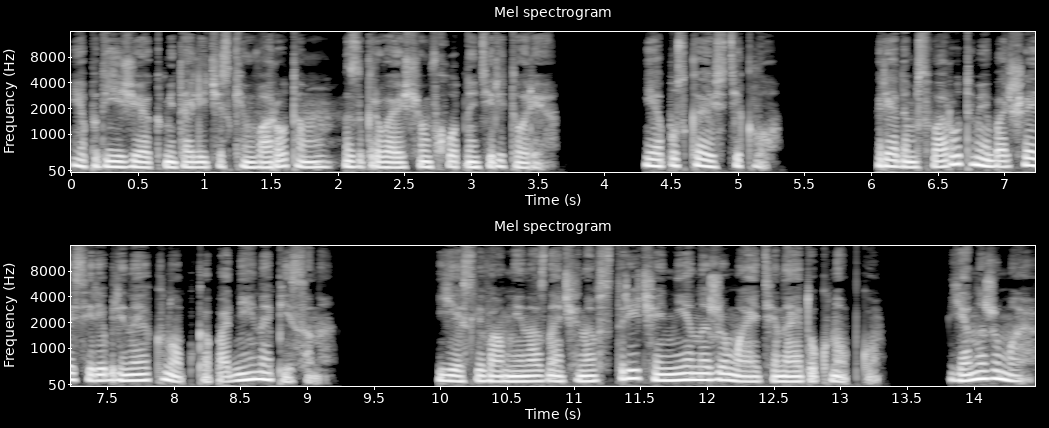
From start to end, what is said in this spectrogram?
Я подъезжаю к металлическим воротам, закрывающим вход на территорию, и опускаю стекло. Рядом с воротами большая серебряная кнопка, под ней написано «Если вам не назначена встреча, не нажимайте на эту кнопку». Я нажимаю.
